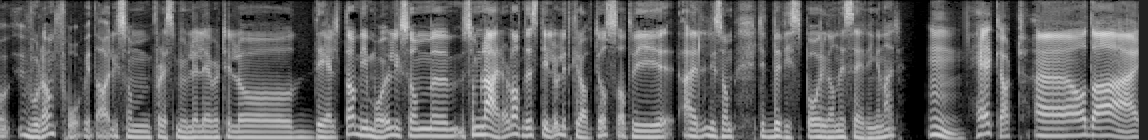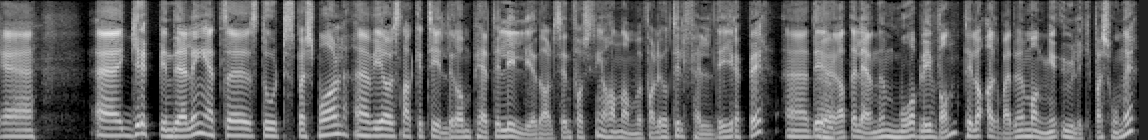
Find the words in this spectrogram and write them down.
Og hvordan får vi da liksom flest mulig elever til å delta? Vi må jo liksom, eh, Som lærer, da, det stiller jo litt krav til oss at vi er liksom litt bevisst på organiseringen her. Mm, helt klart. Uh, og da er uh, Eh, gruppeinndeling, et eh, stort spørsmål. Eh, vi har jo snakket tidligere om Peter Liljedal sin forskning, og han anbefaler jo tilfeldige grupper. Eh, det gjør at elevene må bli vant til å arbeide med mange ulike personer.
